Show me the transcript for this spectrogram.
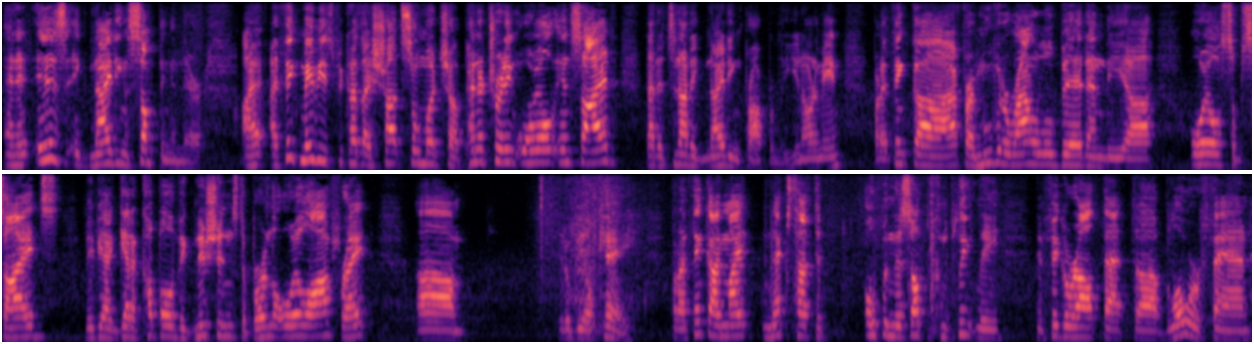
and it is igniting something in there. I, I think maybe it's because I shot so much uh, penetrating oil inside that it's not igniting properly, you know what I mean? But I think uh, after I move it around a little bit and the uh, oil subsides, maybe I get a couple of ignitions to burn the oil off, right? Um, it'll be okay. But I think I might next have to open this up completely and figure out that uh, blower fan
